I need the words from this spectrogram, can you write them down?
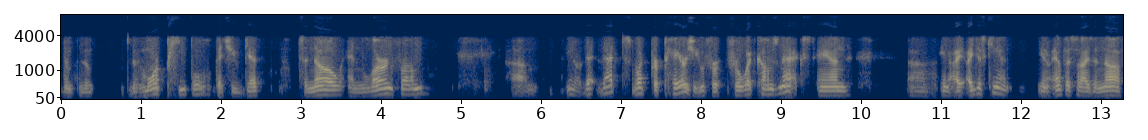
the the, the more people that you get to know and learn from, um, you know that that's what prepares you for for what comes next. And uh, you know I, I just can't you know emphasize enough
